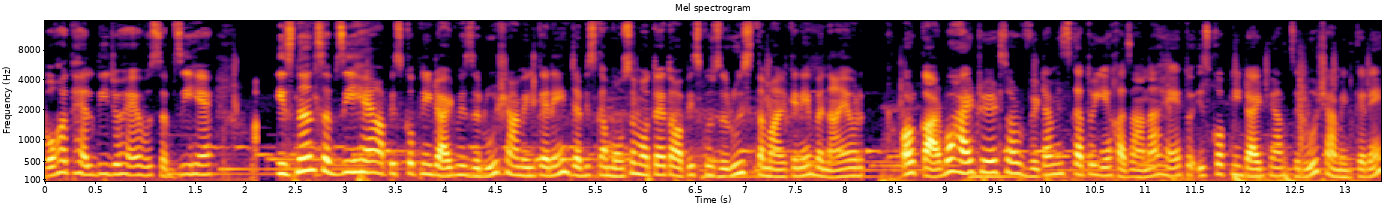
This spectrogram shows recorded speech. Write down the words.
बहुत हेल्दी जो है वो सब्ज़ी है। सीजनल सब्ज़ी है, आप इसको अपनी डाइट में ज़रूर शामिल करें। जब इसका मौसम होता है तो आप इसको ज़रूर इस्तेमाल करें, बनाएँ और और कार्बोहाइड्रेट्स और विटामिन का तो ये ख़जाना है तो इसको अपनी डाइट में आप ज़रूर शामिल करें।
